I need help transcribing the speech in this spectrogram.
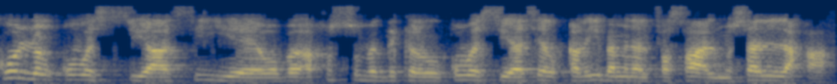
كل القوى السياسية وبأخص بالذكر القوى السياسية القريبة من الفصائل المسلحة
